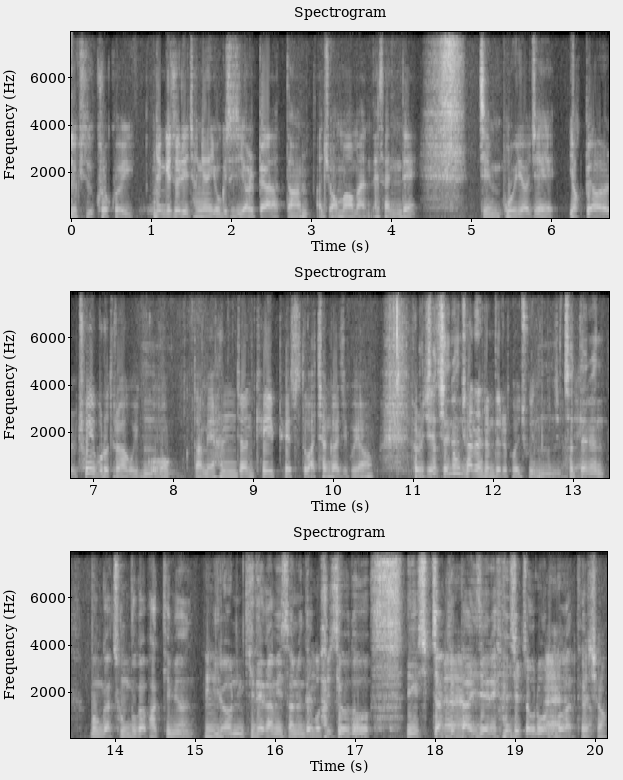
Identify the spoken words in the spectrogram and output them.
역시 그렇고요. 한전 기술이 작년에 여기서 이제 10배가 났던 아주 어마어마한 회사인데 지금 오히려 이제 역배열 초입으로 들어가고 있고 그다음에 한전 KPS도 마찬가지고요. 별로 이제 않은 흐름들을 보여주고 있는 음, 거죠. 저 네. 때는 뭔가 정부가 바뀌면 이런 기대감이 있었는데 바뀌어도 이게 쉽지 않겠다. 네. 이제는 현실적으로 오는 네, 것 같아요. 그렇죠.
